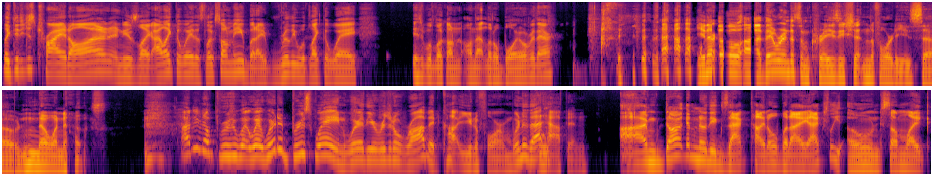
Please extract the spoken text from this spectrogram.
like did he just try it on and he's like, I like the way this looks on me, but I really would like the way it would look on on that little boy over there. you know, uh, they were into some crazy shit in the 40s, so no one knows. I didn't know Bruce. Wait, wait, where did Bruce Wayne wear the original Robin uniform? When did that well, happen? I'm not gonna know the exact title, but I actually owned some like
